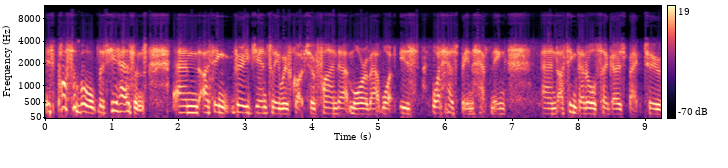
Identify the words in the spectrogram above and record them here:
it's possible that she hasn't. And I think very gently we've got to find out more about what is, what has been happening. And I think that also goes back to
